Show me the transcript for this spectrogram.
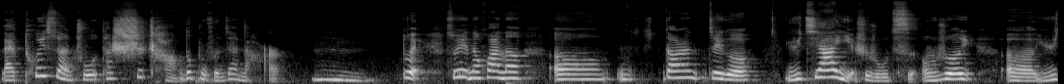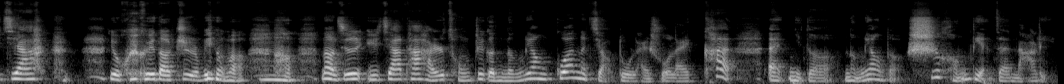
来推算出它失常的部分在哪儿。嗯。对，所以的话呢，嗯，当然这个瑜伽也是如此。我们说，呃，瑜伽 又回归到治病嘛。那其实瑜伽它还是从这个能量观的角度来说来看，哎，你的能量的失衡点在哪里？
